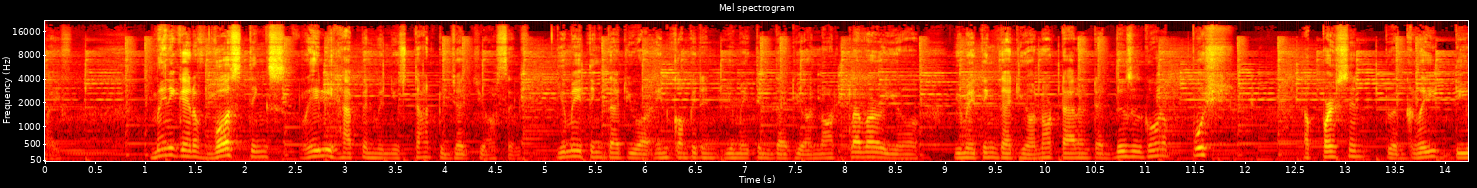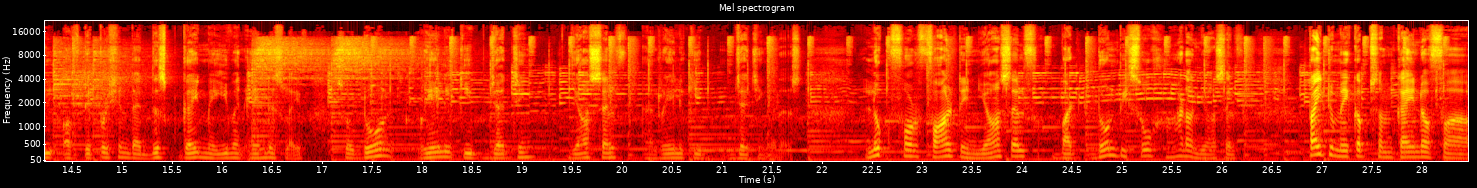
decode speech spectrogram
life. Many kind of worst things really happen when you start to judge yourself. You may think that you are incompetent, you may think that you are not clever, you you may think that you are not talented. This is going to push a person to a great deal of depression that this guy may even end his life. So don't really keep judging yourself and really keep judging others. Look for fault in yourself, but don't be so hard on yourself. Try to make up some kind of uh,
